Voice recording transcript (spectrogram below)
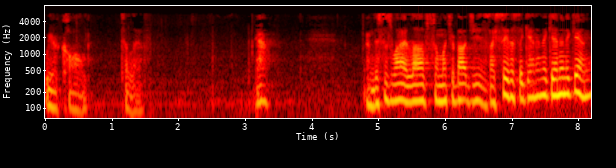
we are called to live. Yeah. And this is what I love so much about Jesus. I say this again and again and again.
